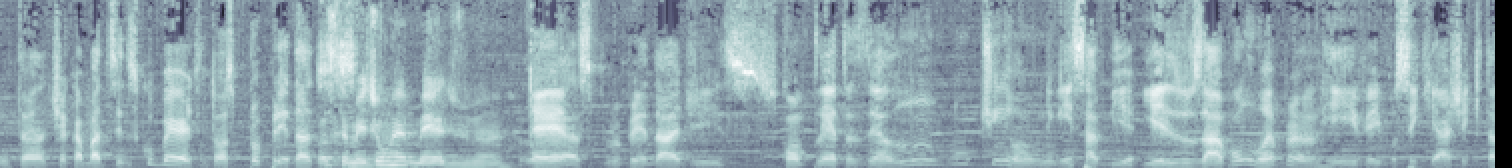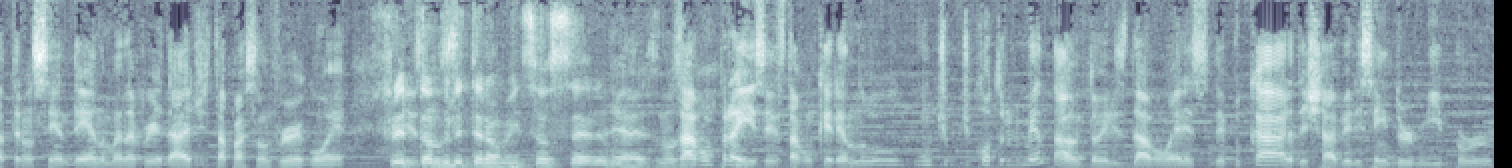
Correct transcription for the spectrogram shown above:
Então ela tinha acabado de ser descoberta. Então as propriedades. Basicamente é um remédio, né? É, as propriedades completas dela não, não tinham, ninguém sabia. E eles usavam, não é pra rave aí, você que acha que tá transcendendo, mas na verdade tá passando vergonha. Fritando não- literalmente seu cérebro. É, eles não usavam pra isso, eles estavam querendo um tipo de controle mental. Então eles davam LSD pro cara, deixavam ele sem dormir por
